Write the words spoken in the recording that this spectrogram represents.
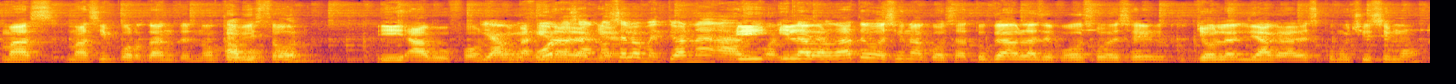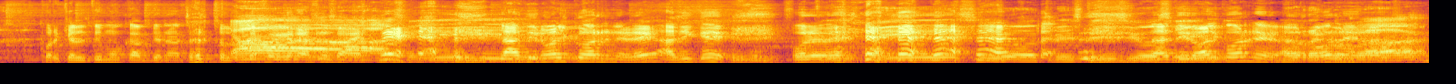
más, más importantes ¿no? que A he visto. Buffon. Y a Buffon. Y a imagínate o sea, no se lo metió a nada. y, y la verdad te voy a decir una cosa, tú que hablas de Bozo ese, yo le, le agradezco muchísimo porque el último campeonato del Toluca Ah, fue gracias a él. sí. la tiró al córner, ¿eh? Así que... por- Tristísimo, tristísimo. La sí. tiró al córner, No recordaba.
